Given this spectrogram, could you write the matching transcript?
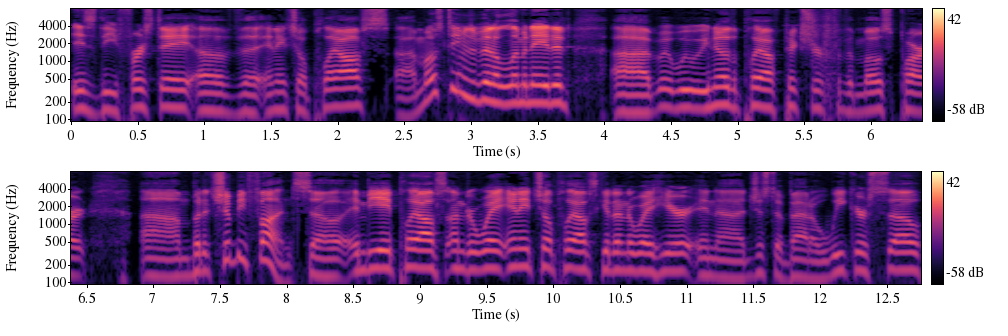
is the first day of the NHL playoffs. Uh, most teams have been eliminated. Uh, we, we know the playoff picture for the most part, um, but it should be fun. So NBA playoffs underway. NHL playoffs get underway here in uh, just about a week or so.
